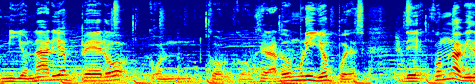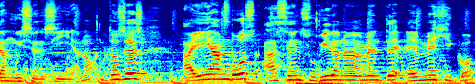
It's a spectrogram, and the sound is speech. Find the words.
millonaria, pero con, Gerardo Murillo, pues, de, con una vida muy sencilla, ¿no? Entonces, ahí ambos hacen su vida nuevamente en México,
